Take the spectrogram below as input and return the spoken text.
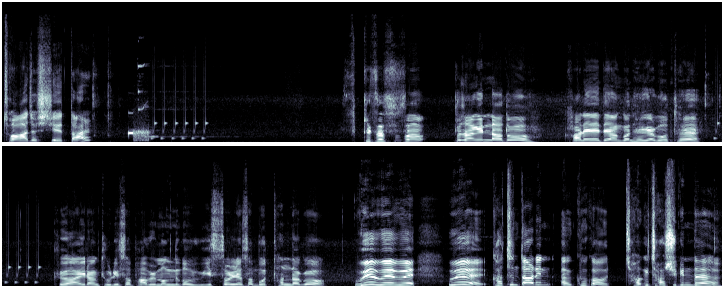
저 아저씨의 딸? 스키스 수사 부장인 나도 카렌에 대한 건 해결 못해. 그 아이랑 둘이서 밥을 먹는 건 윗솔려서 못한다고. 왜 왜 왜 왜, 같은 딸인 아 그가 자기 자식인데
